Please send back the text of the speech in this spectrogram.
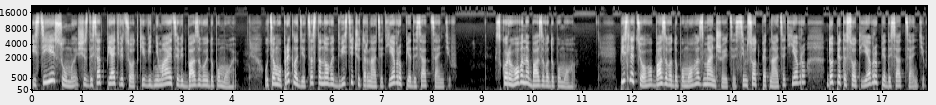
Із цієї суми 65% віднімається від базової допомоги. У цьому прикладі це становить 214 євро 50 центів. Скоригована базова допомога. Після цього базова допомога зменшується з 715 євро до 500 євро 50 центів.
